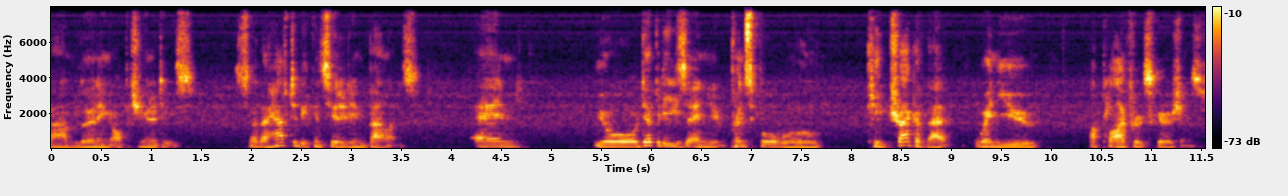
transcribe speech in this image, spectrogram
um, learning opportunities. So they have to be considered in balance. And your deputies and your principal will keep track of that when you apply for excursions.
